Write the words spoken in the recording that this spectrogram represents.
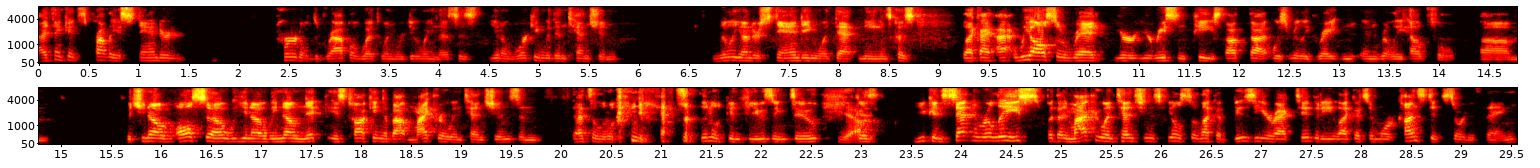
I think it's probably a standard hurdle to grapple with when we're doing this is you know working with intention really understanding what that means because like I, I, we also read your your recent piece thought that was really great and, and really helpful um, but you know also you know we know nick is talking about micro intentions and that's a little that's a little confusing too yeah because you can set and release but then micro intentions feel so like a busier activity like it's a more constant sort of thing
